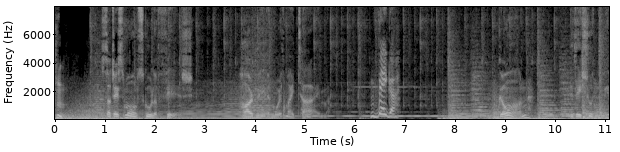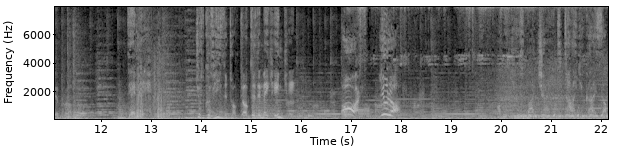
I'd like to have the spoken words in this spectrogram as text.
Hmm. Such a small school of fish. Hardly even worth my time. Vega! Go on. They shouldn't be a problem. Debbie. Just because he's the top dog doesn't make him king. Boss, you lot! I'm gonna use my giant to tie you guys up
